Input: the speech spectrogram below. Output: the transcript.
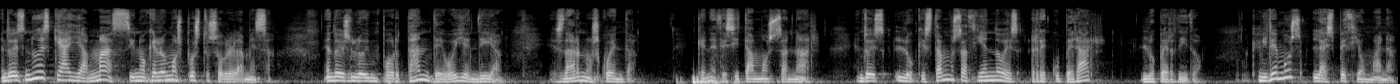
Entonces, no es que haya más, sino que lo hemos puesto sobre la mesa. Entonces, lo importante hoy en día es darnos cuenta que necesitamos sanar. Entonces, lo que estamos haciendo es recuperar lo perdido. Miremos la especie humana.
